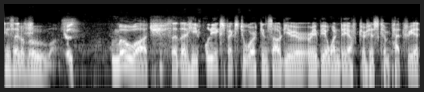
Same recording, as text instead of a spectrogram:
a of low watch. Mo Watch said that he fully expects to work in Saudi Arabia one day after his compatriot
